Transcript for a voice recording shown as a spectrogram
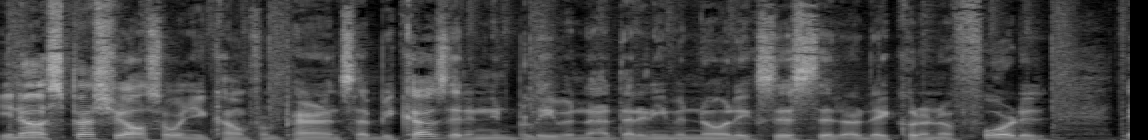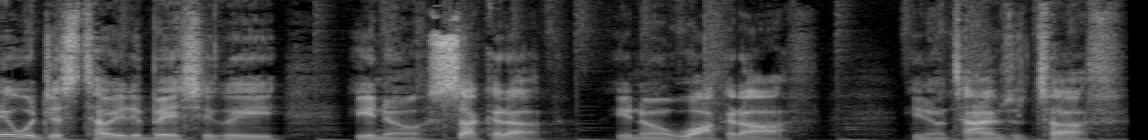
You know, especially also when you come from parents that because they didn't even believe in that, they didn't even know it existed or they couldn't afford it, they would just tell you to basically, you know, suck it up, you know, walk it off. You know, times are tough.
